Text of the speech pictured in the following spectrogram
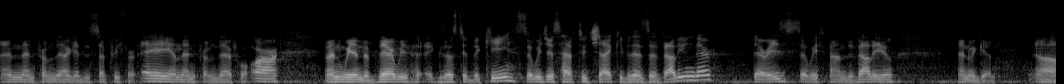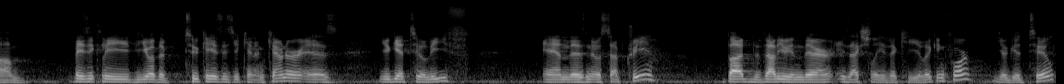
and then from there get the subtree for A, and then from there for R. And we end up there, we've exhausted the key, so we just have to check if there's a value in there. There is, so we found the value, and we're good. Um, basically, the other two cases you can encounter is you get to a leaf, and there's no subtree, but the value in there is actually the key you're looking for. You're good too.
